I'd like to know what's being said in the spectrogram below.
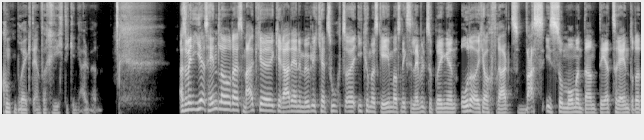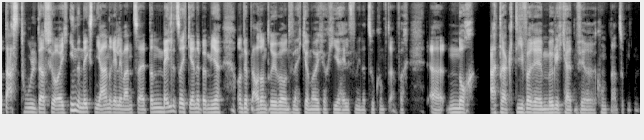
Kundenprojekte einfach richtig genial werden. Also wenn ihr als Händler oder als Marke gerade eine Möglichkeit sucht, euer E-Commerce-Game aufs nächste Level zu bringen oder euch auch fragt, was ist so momentan der Trend oder das Tool, das für euch in den nächsten Jahren relevant seid, dann meldet euch gerne bei mir und wir plaudern drüber und vielleicht können wir euch auch hier helfen, in der Zukunft einfach äh, noch attraktivere Möglichkeiten für eure Kunden anzubieten.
